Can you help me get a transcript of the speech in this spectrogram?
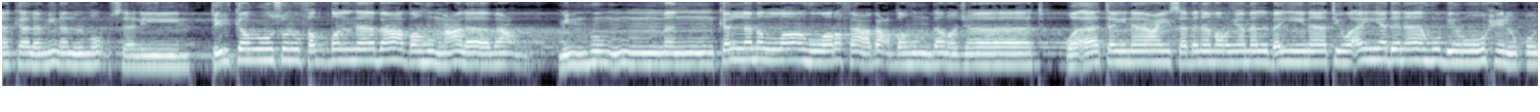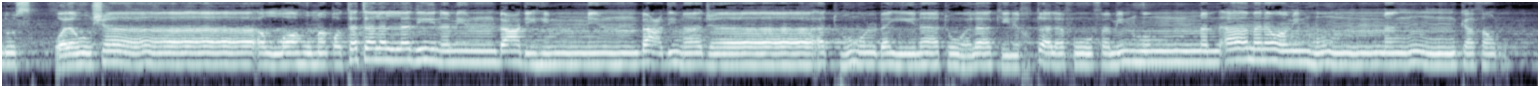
إنك لمن المرسلين. تلك الرسل فضلنا بعضهم على بعض. منهم من كلم الله ورفع بعضهم درجات وآتينا عيسى ابن مريم البينات وأيدناه بروح القدس ولو شاء الله ما اقتتل الذين من بعدهم من بعد ما جاءتهم البينات ولكن اختلفوا فمنهم من آمن ومنهم من كفر.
